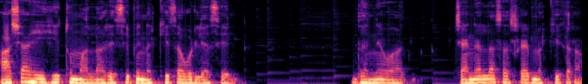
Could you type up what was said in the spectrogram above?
आशा आहे ही तुम्हाला रेसिपी नक्कीच आवडली असेल. धन्यवाद. चॅनलला सबस्क्राईब नक्की करा.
